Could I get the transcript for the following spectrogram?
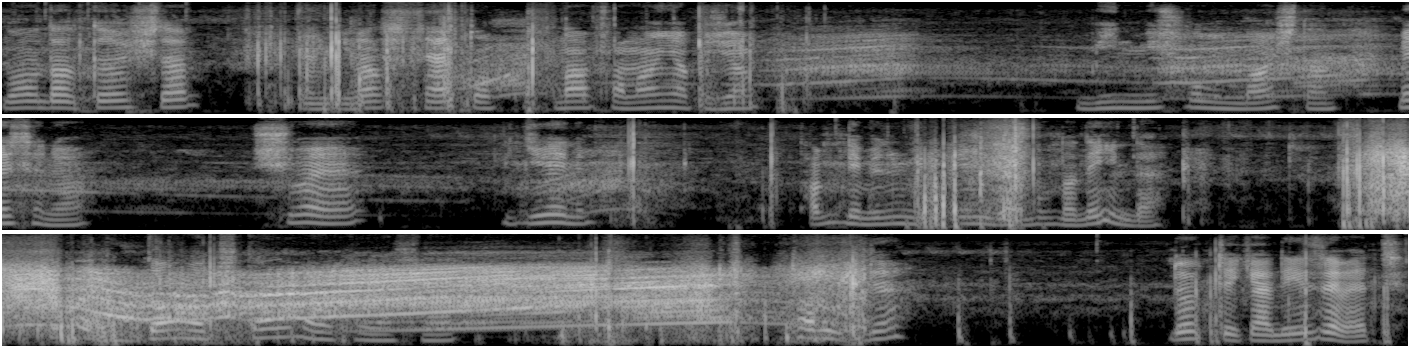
Bu arada arkadaşlar yani biraz sert okutma falan yapacağım. Bilmiş olun baştan. Mesela şuraya bir girelim. Tabii ki bizim gittiğimiz yer burada değil de. Dağa çıkalım arkadaşlar. Tabii ki de. Dört tekerdeyiz evet.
